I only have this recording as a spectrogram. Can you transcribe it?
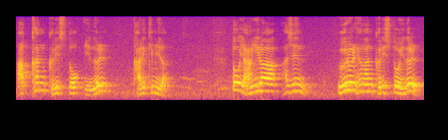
악한 그리스도인을 가리킵니다. 또 양이라 하신 의를 행한 그리스도인을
